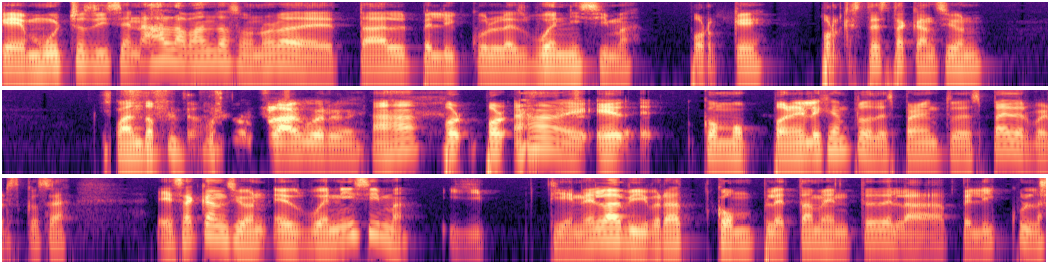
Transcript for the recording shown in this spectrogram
que muchos dicen, "Ah, la banda sonora de tal película es buenísima." ¿Por qué? Porque está esta canción. Cuando güey. Ajá, por, por- ajá, eh, eh, como poner el ejemplo de Spider-Man to the Spider-Verse, o sea, esa canción es buenísima y tiene la vibra completamente de la película.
